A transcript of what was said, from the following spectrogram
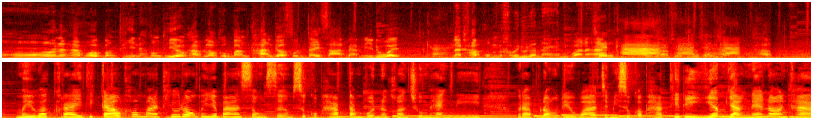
อ๋อนะครับเพราะบางทีนักท่องเที่ยวครับเราก็บางท่านก็สนใจศาสตร์แบบนี้ด้วย ค่ะนะครับผมเข้าไปดูด้านในกันดีกว่านะฮะเชิญค่ะรับค่ะเชิญค่ะ ครับไม่ว่าใครที่ก้าวเข้ามาที่โรงพยาบาลส่งเสริมสุขภาพตำบลนครชุมแห่งนี้ รับรองได้ว่าจะมีสุขภาพที่ดีเยี่ยมอย่างแน่นอนค่ะ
